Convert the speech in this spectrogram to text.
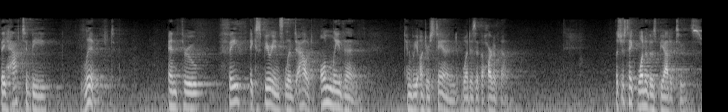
They have to be lived. And through faith experience lived out, only then can we understand what is at the heart of them. Let's just take one of those Beatitudes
